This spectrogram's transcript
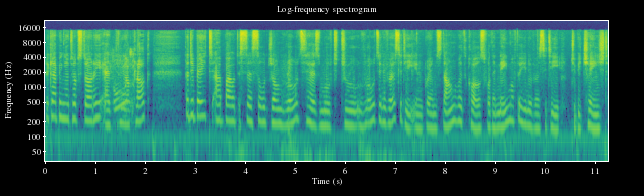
Recapping your top story at 3 o'clock. The debate about Cecil John Rhodes has moved to Rhodes University in Grahamstown with calls for the name of the university to be changed.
